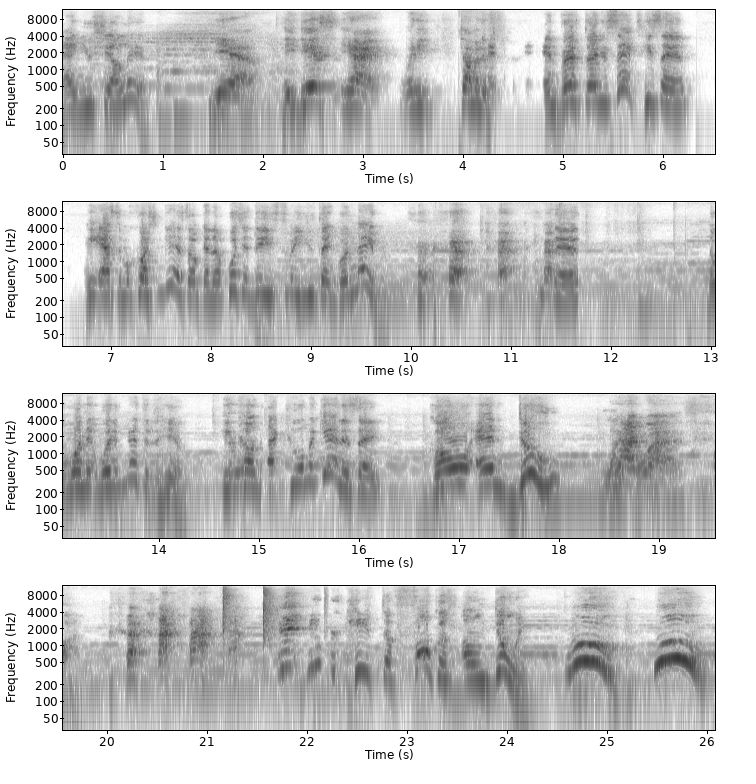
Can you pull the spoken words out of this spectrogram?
and you shall live. Yeah. He did. Yeah. When he talking to In verse 36, he said, he asked him a question again. So, okay, now which of these three you think were neighbor? He said, the one that went and ministered to him. He The one- comes back to him again and say, go and do. likewise. He just keeps the focus on doing. Woo! Woo!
